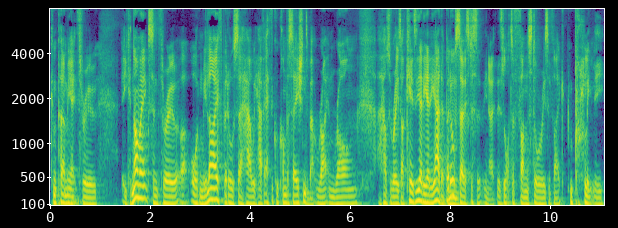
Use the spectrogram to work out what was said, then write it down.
can permeate through economics and through uh, ordinary life, but also how we have ethical conversations about right and wrong, how to raise our kids, yada yada yada. But also it's just you know there's lots of fun stories of like completely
